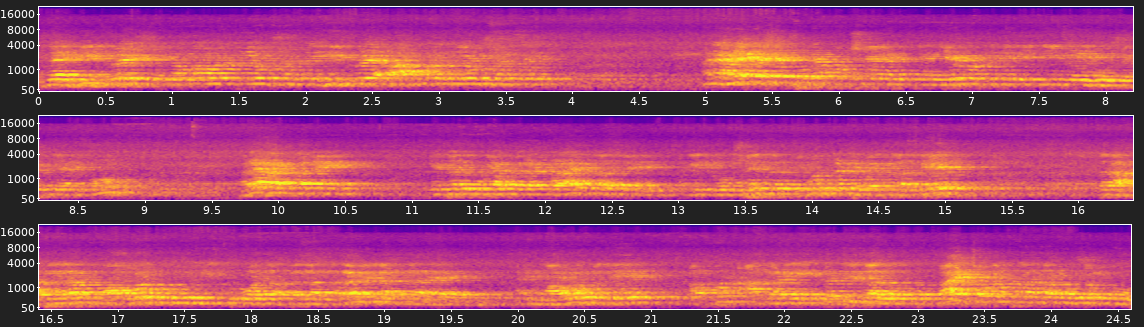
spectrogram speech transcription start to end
उद्या हीच वेळ शेकापावरती येऊ शकते हीच वेळ आपवरती येऊ शकते आणि अनेक असे छोट्या पक्ष आहेत त्यांच्यावरती देखील ती वेळ येऊ शकते आणि म्हणून खऱ्या अर्थाने हे जर पुढे आपल्याला टाळायचं असेल आणि लोकशाही जर जिवंत ठेवायचं असेल तर आपल्याला मावळकडून ही सुरुवात आपल्याला करावी लागणार आहे. आणि मावळमध्ये आपण आघाडी एकत्रित आलो काय चमत्कार जाणू शकतो?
